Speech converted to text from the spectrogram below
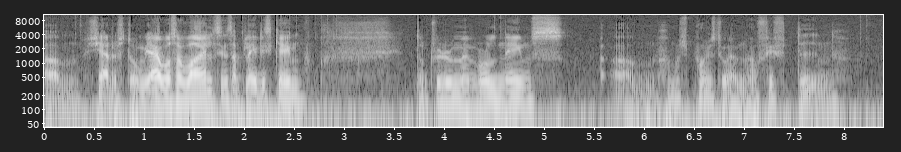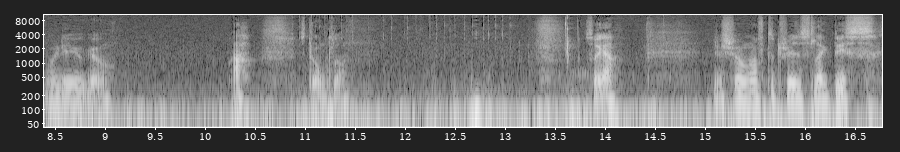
um, Shatter Storm. Yeah, it was a while since I played this game. Don't really remember all the names. Um, how much points do I have now? 15. Where do you go? Ah, Stormclaw. So yeah, just showing off the trees like this.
